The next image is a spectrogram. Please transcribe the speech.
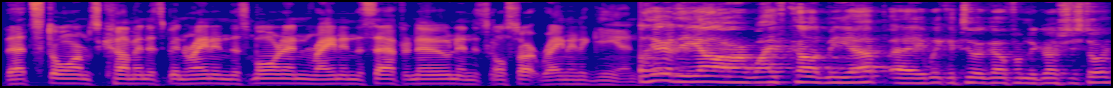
That storm's coming. It's been raining this morning, raining this afternoon, and it's gonna start raining again. Well, here they are. Wife called me up a week or two ago from the grocery store.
